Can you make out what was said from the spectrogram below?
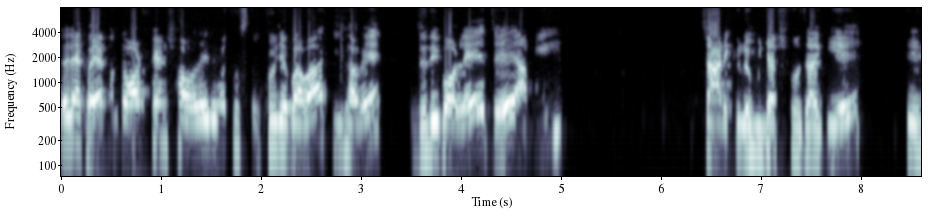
তো দেখো, এখন তোমার ফ্রেন্ড সহজেই তুমি খুঁজে পাবা কীভাবে যদি বলে যে আমি চার কিলোমিটার সোজা গিয়ে তিন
